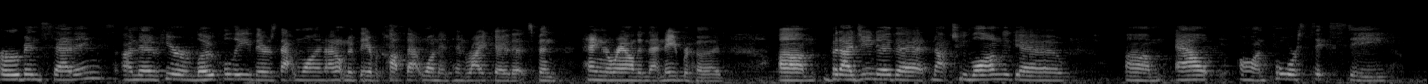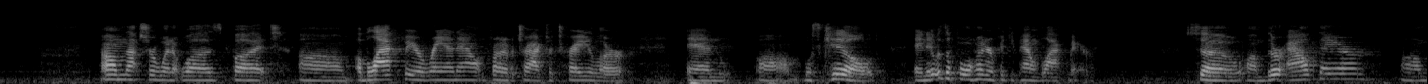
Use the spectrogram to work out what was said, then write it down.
urban settings. I know here locally there's that one. I don't know if they ever caught that one in Henrico that's been hanging around in that neighborhood. Um, but I do know that not too long ago, um, out on 460, I'm not sure when it was, but um, a black bear ran out in front of a tractor trailer and um, was killed. And it was a 450 pound black bear. So um, they're out there um,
